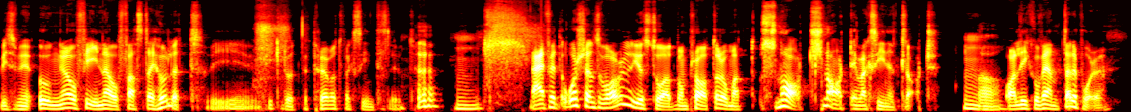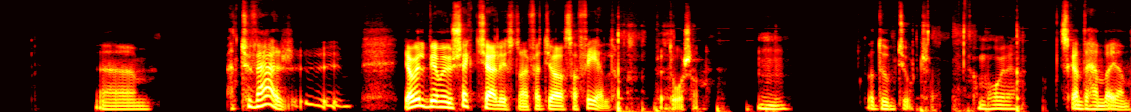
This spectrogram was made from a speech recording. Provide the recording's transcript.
Vi som är unga och fina och fasta i hullet, vi fick då ett beprövat vaccin till slut. Mm. Nej, för ett år sedan så var det väl just så att man pratade om att snart, snart är vaccinet klart. Mm. Och alla gick och väntade på det. Ehm, men tyvärr, jag vill be om ursäkt, kära lyssnare, för att jag sa fel för ett år sedan. Mm. Det var dumt gjort. Kom ihåg det. Det ska inte hända igen.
